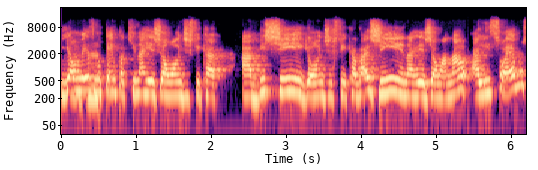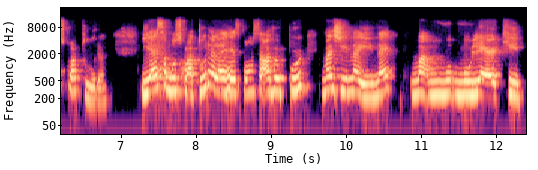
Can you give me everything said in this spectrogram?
e ao uhum. mesmo tempo aqui na região onde fica a bexiga, onde fica a vagina, a região anal, ali só é musculatura. E essa musculatura, ela é responsável por, imagina aí, né, uma mulher que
